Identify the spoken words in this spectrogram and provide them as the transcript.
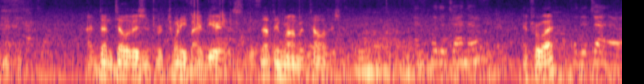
I've done television for 25 years. There's nothing wrong with television. And for the genre, And for what? for the genre,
